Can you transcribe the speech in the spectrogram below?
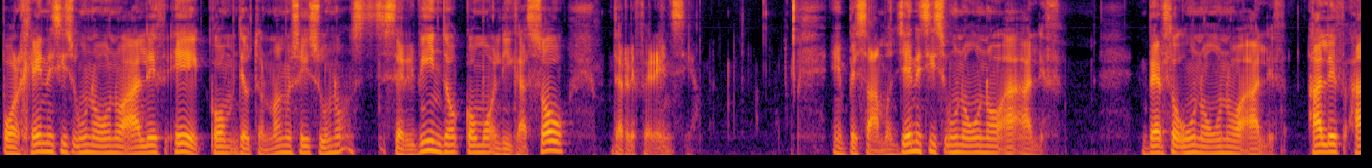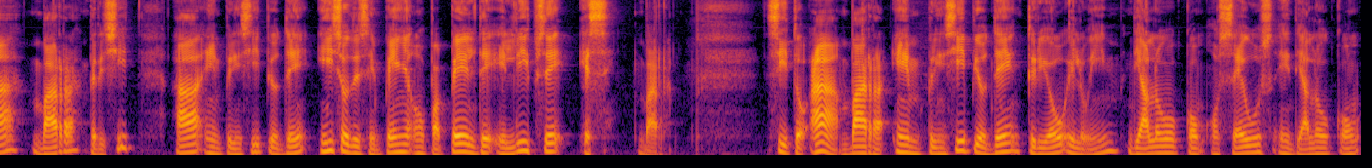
por Génesis 1.1 Aleph e con Deuteronomio 6.1 servindo como ligazón de referencia. Empezamos. Génesis 1.1 a Aleph. Verso 1.1 a Aleph. Aleph A barra Bereshit. A en principio de hizo desempeña o papel de elipse S barra. Cito A barra en principio de crió Elohim, diálogo con Oseus y diálogo con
